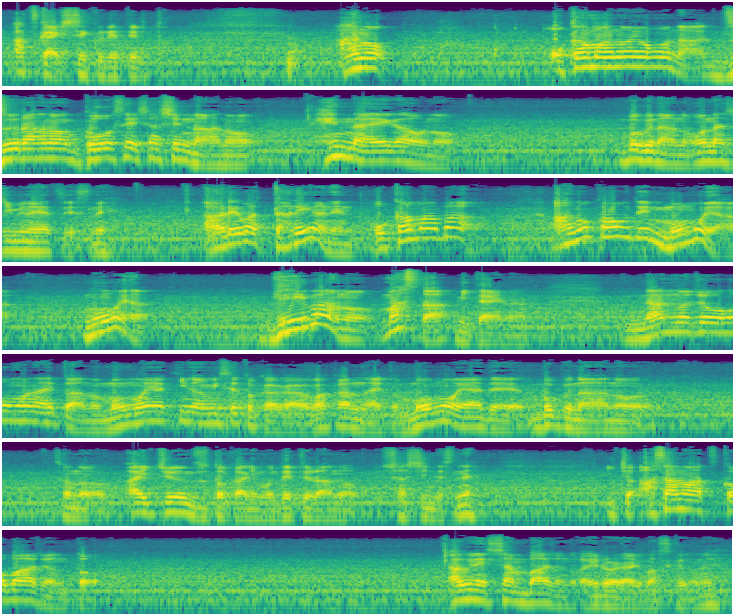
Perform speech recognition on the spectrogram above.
扱いしてくれてると。あのオカマのようなズラの合成写真のあの変な笑顔の僕のあのおなじみのやつですね。あれは誰やねん？オカマはあの顔で桃屋？桃屋？ゲイバーのマスター？みたいな。何の情報もないとあの桃焼きの店とかが分かんないと桃屋で僕のあのその iTunes とかにも出てるあの写真ですね。一応浅野敦子バージョンとアグネスちゃんバージョンとかいろいろありますけどね。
